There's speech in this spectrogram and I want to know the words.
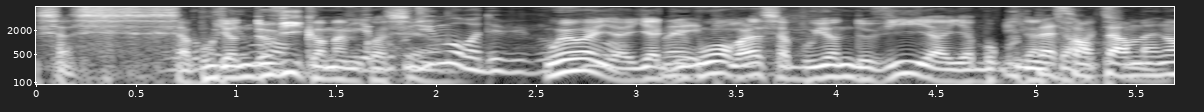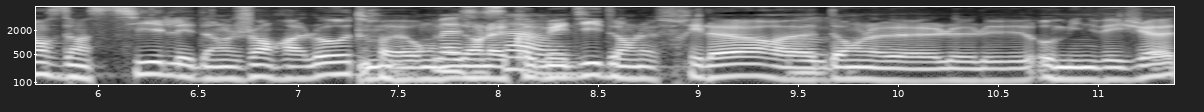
ça, ça bouillonne de vie quand même. Il y a beaucoup d'humour au début. Oui, oui, il y a, y a de l'humour, voilà, ça bouillonne de vie, il y a, y a beaucoup d'interactions. Il passe en permanence d'un style et d'un genre à l'autre. Mm. On est dans la comédie, dans le thriller, mm. dans le, le, home invasion.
